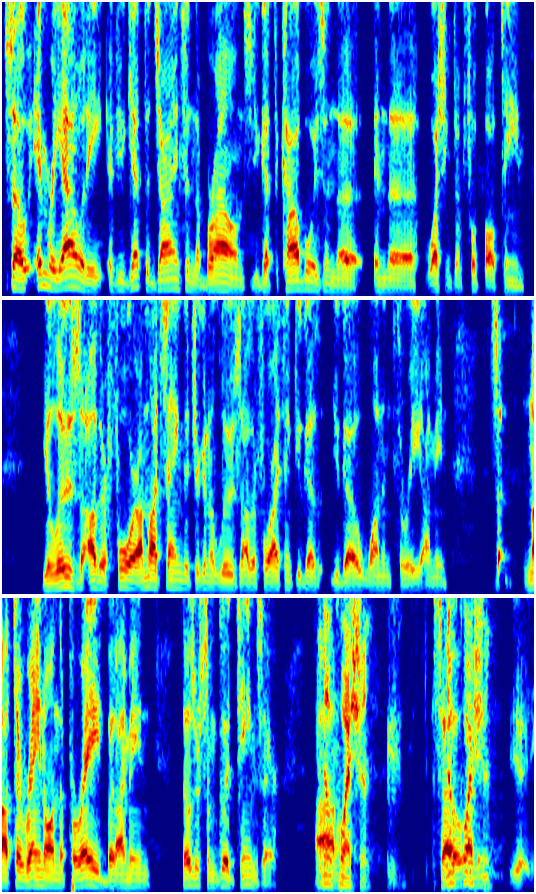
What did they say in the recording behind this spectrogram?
So in reality, if you get the Giants and the Browns, you get the Cowboys and the in the Washington football team. You lose the other four. I'm not saying that you're going to lose the other four. I think you go you go one and three. I mean, so, not to rain on the parade, but I mean, those are some good teams there. No um, question. So no question. I mean, you,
